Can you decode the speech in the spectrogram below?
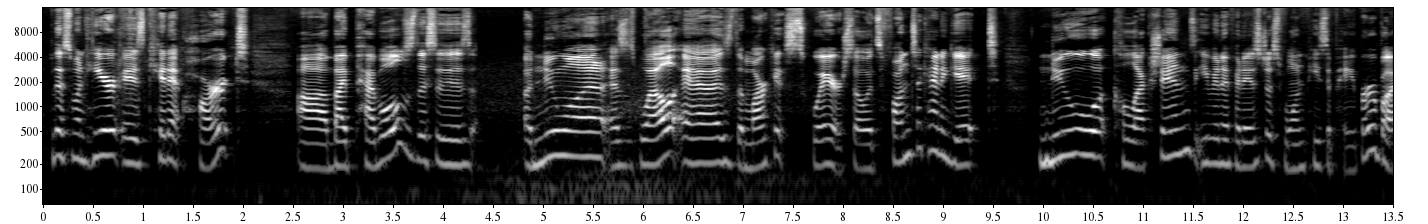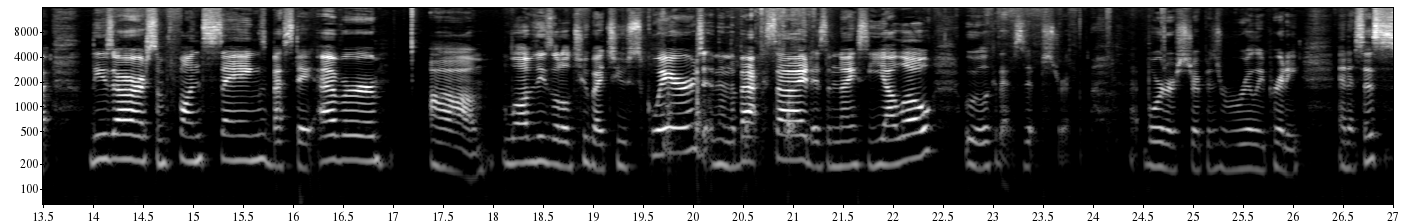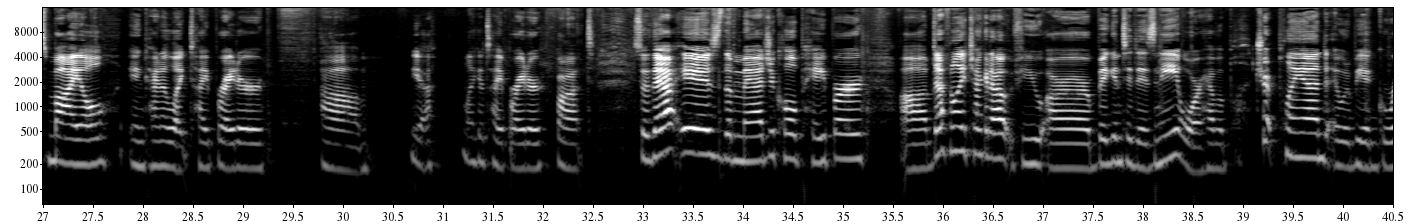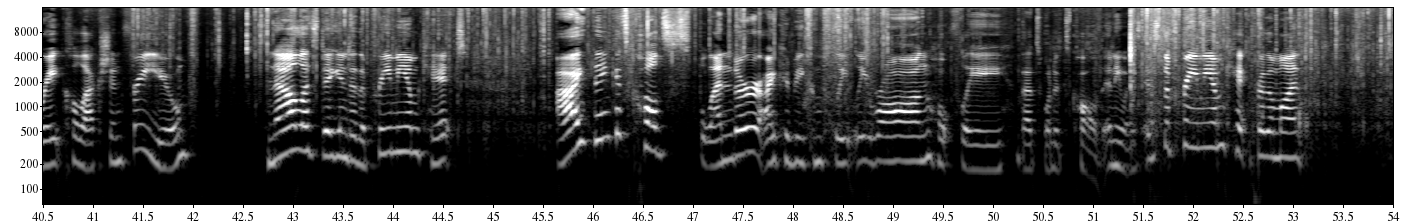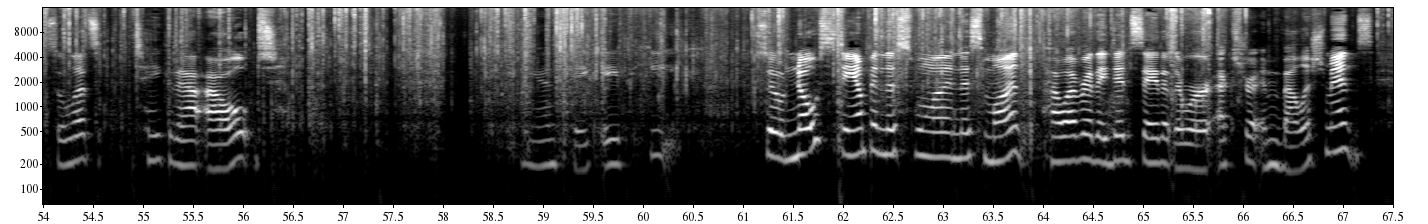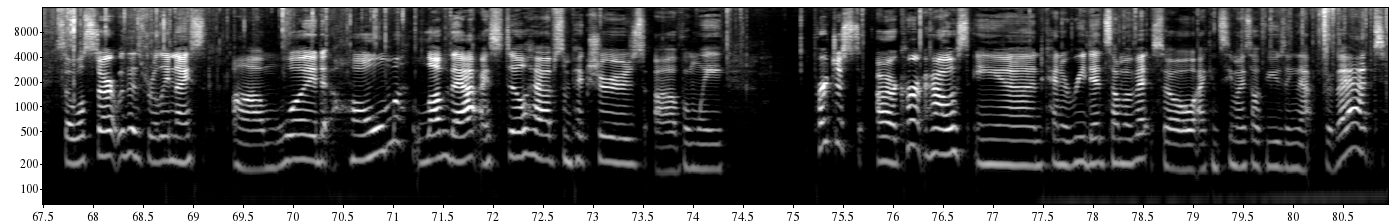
This one here is Kid at Heart uh, by Pebbles. This is a new one as well as the Market Square. So it's fun to kind of get new collections, even if it is just one piece of paper. But these are some fun sayings, best day ever. Um, love these little two by two squares. And then the back side is a nice yellow. Ooh, look at that zip strip. That border strip is really pretty. And it says smile in kind of like typewriter. Um, yeah, like a typewriter font. So that is the magical paper. Uh, definitely check it out if you are big into Disney or have a trip planned. It would be a great collection for you. Now let's dig into the premium kit. I think it's called Splendor. I could be completely wrong. Hopefully that's what it's called. Anyways, it's the premium kit for the month. So let's take that out and take a peek. So no stamp in this one this month. However, they did say that there were extra embellishments. So we'll start with this really nice um, wood home. Love that. I still have some pictures of when we purchased our current house and kind of redid some of it. So I can see myself using that for that.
